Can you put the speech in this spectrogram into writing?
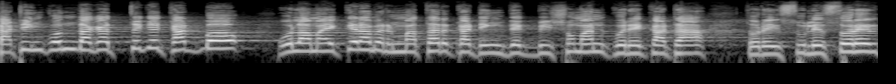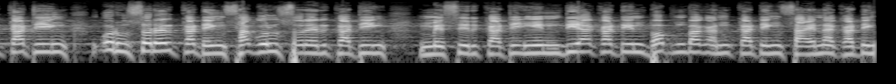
কাটিং কোন জায়গার থেকে কাটবো? ওলামাই কেরামের মাথার কাটিং দেখবি, সমান করে কাটা। তোর এই চুলে সোরের কাটিং গরু সোরের কাটিং ছাগল সোরের কাটিং মেসির কাটিং ইন্ডিয়া কাটিং বাগান কাটিং চায়না কাটিং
